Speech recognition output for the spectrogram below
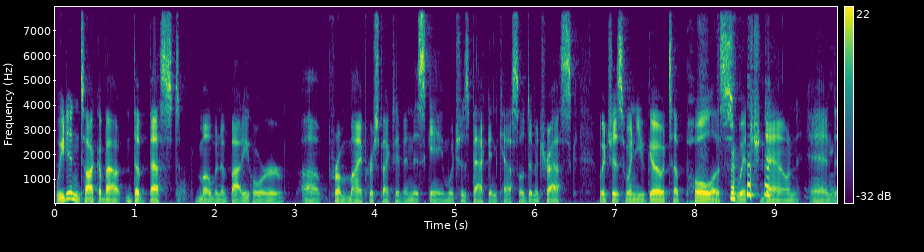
We didn't talk about the best moment of body horror uh, from my perspective in this game, which is back in Castle Dimitrescu, which is when you go to pull a switch down and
